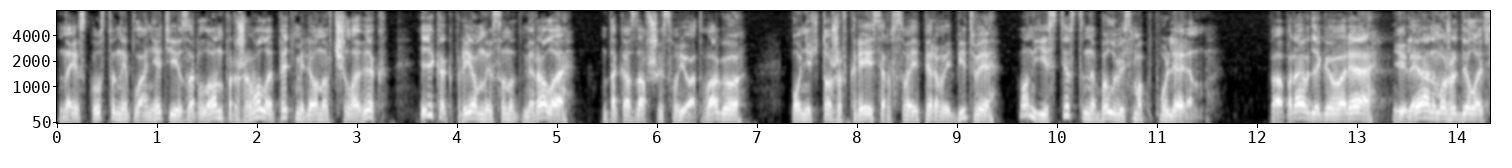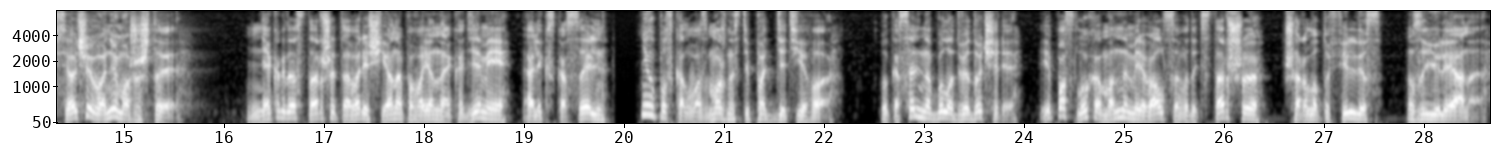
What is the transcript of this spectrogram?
На искусственной планете Изерлон проживало 5 миллионов человек, и как приемный сын адмирала, доказавший свою отвагу, уничтожив крейсер в своей первой битве, он, естественно, был весьма популярен. По правде говоря, Юлиан может делать всё, чего не можешь ты. Некогда старший товарищ Яна по военной академии, Алекс Кассельн, не упускал возможности поддеть его. У Кассельна было две дочери, и, по слухам, он намеревался выдать старшую, Шарлотту Филлис, за Юлиана.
